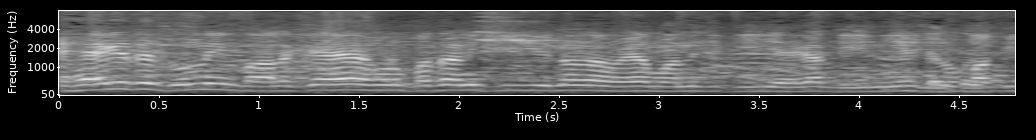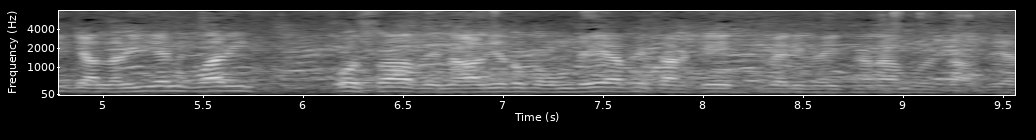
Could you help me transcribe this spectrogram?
ਇਹ ਹੈਗੇ ਤੇ ਦੋਨੇ ਹੀ ਮਾਲਕ ਹੈ ਹੁਣ ਪਤਾ ਨਹੀਂ ਕੀ ਇਹਨਾਂ ਦਾ ਹੋਇਆ ਮਨ 'ਚ ਕੀ ਹੈਗਾ ਕੀ ਨਹੀਂ ਹੈ ਚਲੋ ਬਾਕੀ ਚੱਲ ਰਹੀ ਹੈ ਇਨਕੁਆਰੀ ਉਸ ਹਿਸਾਬ ਦੇ ਨਾਲ ਜਦੋਂ ਆਉਂਦੇ ਆ ਫਿਰ ਕਰਕੇ ਵੈਰੀਫਾਈ ਸਾਰਾ ਕੁਝ ਦੱਸਦੇ ਆ।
